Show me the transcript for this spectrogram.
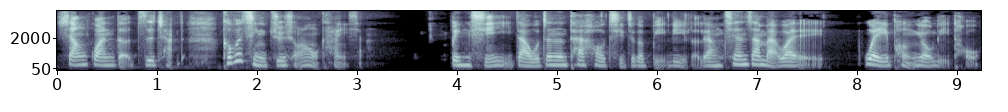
相关的资产的，可不可以请举手让我看一下？屏息以待，我真的太好奇这个比例了。两千三百位位朋友里头。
